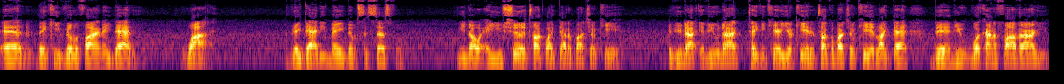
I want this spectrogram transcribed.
and they keep vilifying their daddy. Why? Their daddy made them successful you know, and you should talk like that about your kid. If you're not if you're not taking care of your kid and talk about your kid like that, then you what kind of father are you?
